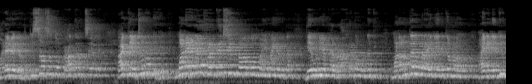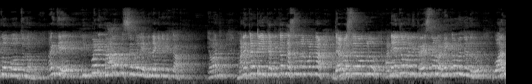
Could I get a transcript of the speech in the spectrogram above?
పడవేయగలడు విశ్వాసంతో ప్రార్థన చేయాలి. అయితే చూడండి మన ఎడల ప్రత్యక్షం కాపు మహిమ ఎదుట దేవుని యొక్క రాకడ ఉన్నది. మనందరం కూడా ఆయన ఎదుట మనం ఆయన ఎదుర్కోబోతున్నాము అయితే ఇప్పటి కాలపు శ్రమలు ఎన్నదగినవి కాదు. ఏమంటే మనకంటే ఇంక అధికంగా శ్రమలు పడిన దైవ సేవకులు అనేక మంది క్రైస్తవులు అనేక మంది ఉన్నారు. వారు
